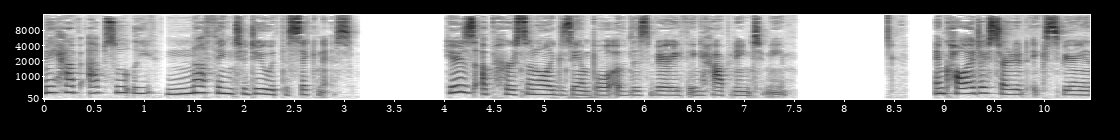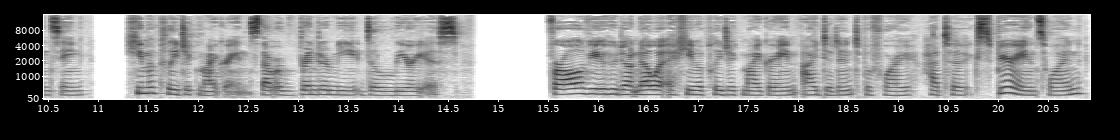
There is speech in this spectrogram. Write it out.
may have absolutely nothing to do with the sickness. Here's a personal example of this very thing happening to me. In college, I started experiencing hemiplegic migraines that would render me delirious. For all of you who don't know what a hemiplegic migraine, I didn't before I had to experience one.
